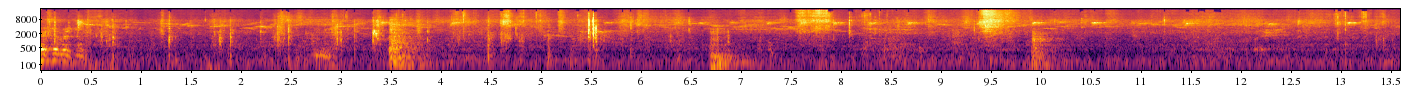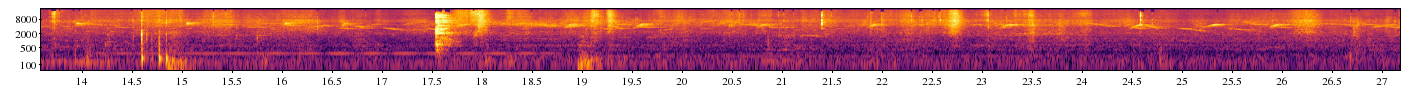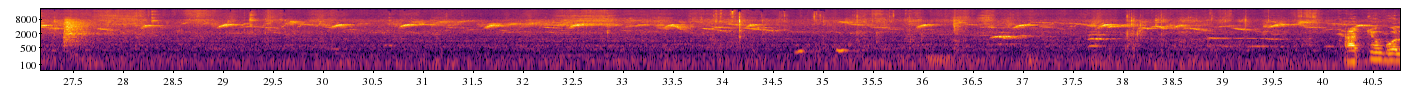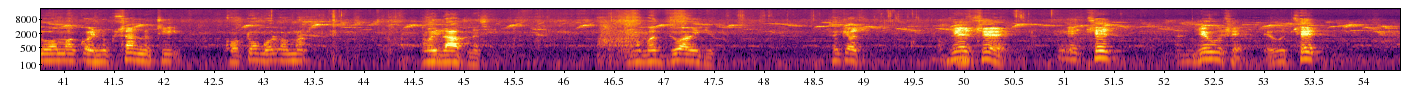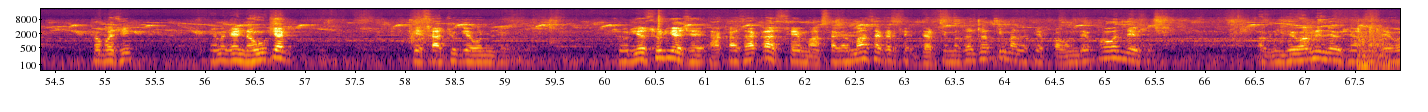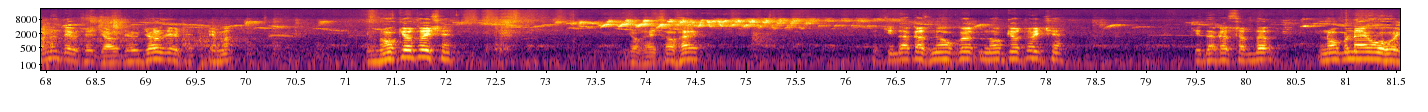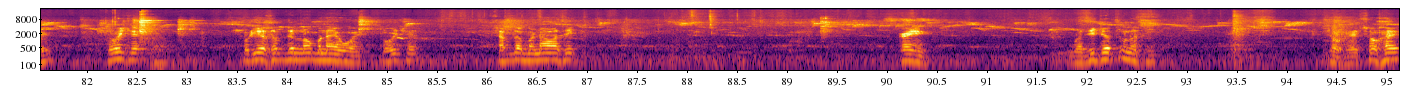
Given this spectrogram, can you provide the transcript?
બેસો બેસો સાચું બોલવામાં કોઈ નુકસાન નથી, ખોટું બોલવામાં કોઈ લાભ નથી. એનું બધું આવી ગયું. કહો જે છે, એ છે જેવું છે, એવું છે જ. તો પછી એમાં કંઈ નવું ક્યાં કે સાચું કહેવાનું છે? સૂર્ય સૂર્ય છે, આકાશ આકાશ છે, મહાસાગર મહાસાગર છે, ધરતી માતા ધરતી માતા છે, પવનદેવ પવનદેવ છે, અગ્નિદેવ અગ્નિદેવ છે અન્નદેવ અન્નદેવ છે, જળદેવ જળદેવ છે. તેમાં નો કયો તોય છે. જો હૈ તો હૈ. ચિદાકાશ નો નો કયો તોય છે. ચિદાકાશ શબ્દ નો બનાવ્યો હોય, તોય છે. સૂર્ય શબ્દ નો બનાવ્યો હોય, તોય છે. શબ્દ બનાવવાથી કંઈ વધી જતું નથી. જો હૈ તો હૈ.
